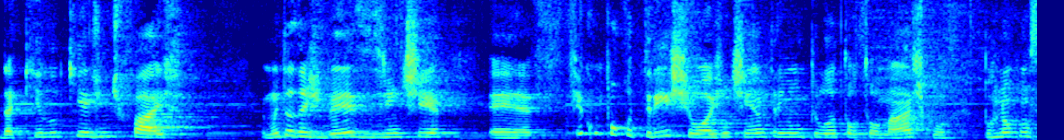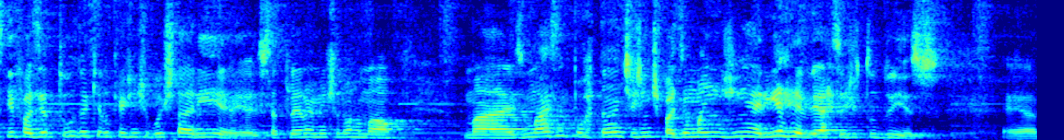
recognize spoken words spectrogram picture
daquilo que a gente faz. Muitas das vezes a gente é, fica um pouco triste ou a gente entra em um piloto automático por não conseguir fazer tudo aquilo que a gente gostaria. Isso é plenamente normal. Mas o mais importante é a gente fazer uma engenharia reversa de tudo isso. É,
